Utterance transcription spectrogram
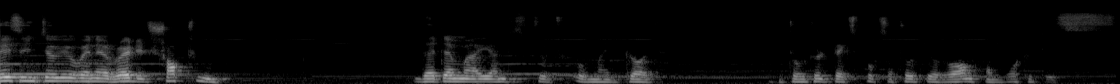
This interview, when I read it, shocked me. That time I understood, oh my God, the total textbooks are totally wrong from what it is.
